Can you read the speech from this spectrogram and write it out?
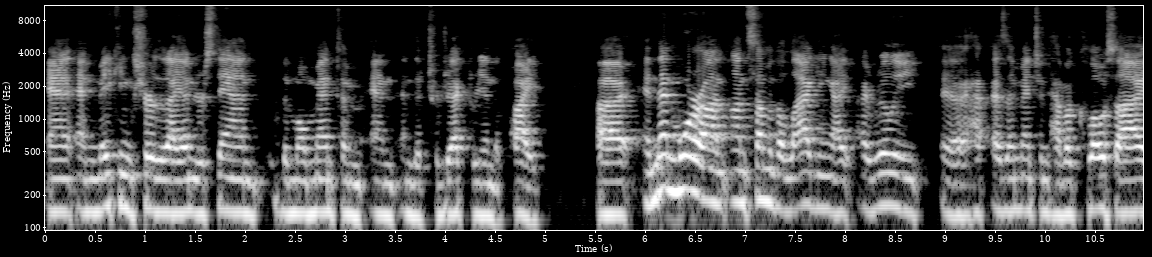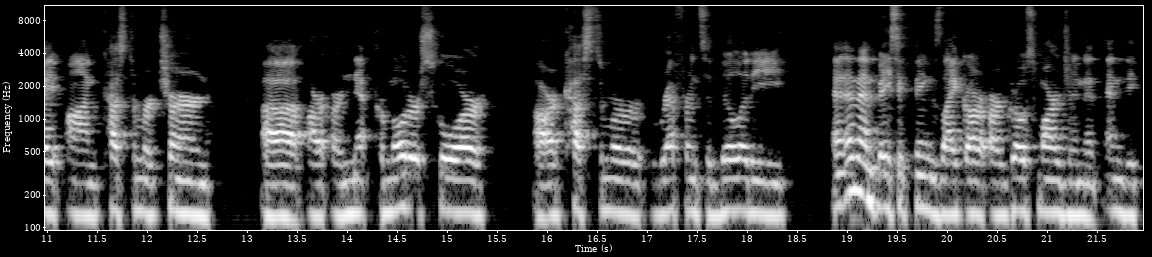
and, and making sure that I understand the momentum and, and the trajectory in the pipe. Uh, and then more on, on some of the lagging, I, I really, uh, as I mentioned, have a close eye on customer churn, uh, our, our net promoter score, our customer referenceability, and, and then basic things like our, our gross margin and, and the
